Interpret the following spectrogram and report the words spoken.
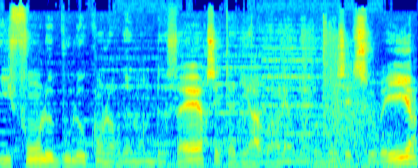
Ils font le boulot qu'on leur demande de faire, c'est-à-dire avoir l'air de beau et de sourire.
